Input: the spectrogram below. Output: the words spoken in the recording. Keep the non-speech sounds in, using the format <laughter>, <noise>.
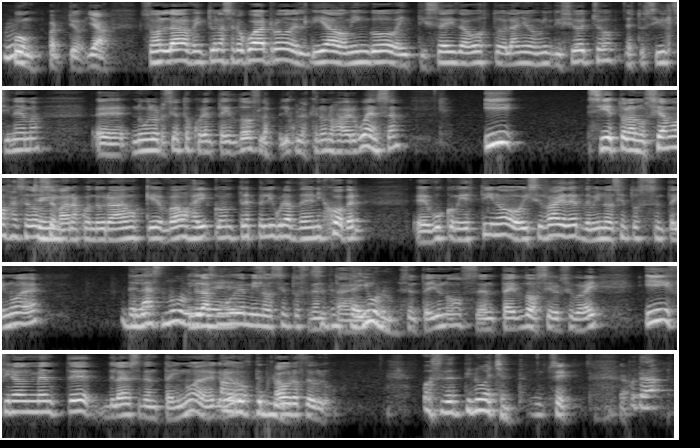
Pum, partió, ya. Son las 21.04 del día domingo 26 de agosto del año 2018. Esto es Civil Cinema, eh, número 342, las películas que no nos avergüenzan. Y si esto lo anunciamos hace dos Sí. semanas cuando grabamos que vamos a ir con tres películas de Dennis Hopper. eh, Busco mi destino o Easy Rider de 1969. The Last Movie. The Last de Movie de 1971. 71. 61, 72, sí, sí, por ahí. Y finalmente del año 79, creo. Out of the Blue. Out of the Blue. O 79-80. Sí. Puta,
